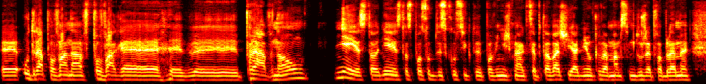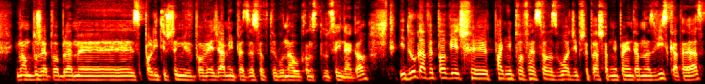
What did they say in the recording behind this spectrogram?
e, udrapowana w powagę e, prawną. Nie jest, to, nie jest to sposób dyskusji, który powinniśmy akceptować. Ja nie ukrywam, mam z tym duże problemy i mam duże problemy z politycznymi wypowiedziami prezesów Trybunału Konstytucyjnego. I druga wypowiedź pani profesor z Łodzi, przepraszam, nie pamiętam nazwiska teraz,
